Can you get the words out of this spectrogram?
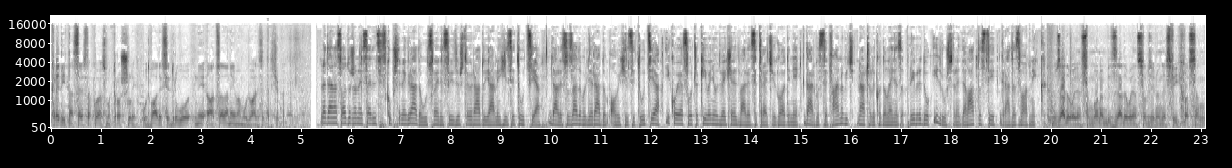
kreditna sredstva koja smo trošili u 22. Ne, a sada nemamo u 23. godine. Na danas održanoj sednici Skupštine grada usvojeni su izveštaje o radu javnih institucija. Da li su zadovoljni radom ovih institucija i koja su očekivanja u 2023. godini? Dargo Stefanović, načelnik odolenja za privredu i društvene delatnosti grada Zvornik. Zadovoljan sam, moram biti zadovoljan s obzirom da je svih osam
